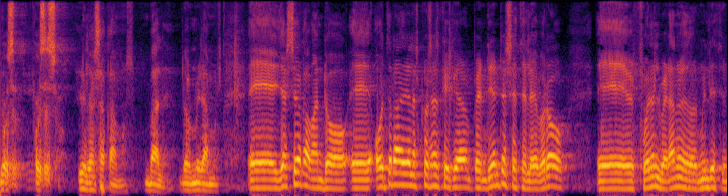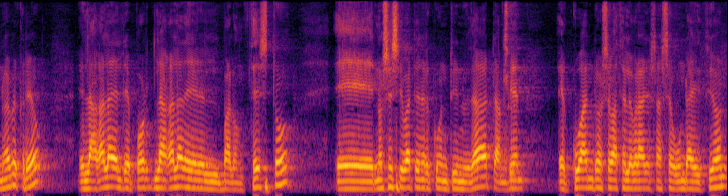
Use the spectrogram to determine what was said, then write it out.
Pues, pues, eso. Y los sacamos, vale, los miramos. Eh, ya estoy acabando. Eh, otra de las cosas que quedaron pendientes se celebró, eh, fue en el verano de 2019, creo, en la gala del, deporte, la gala del baloncesto. no sé si va a tener continuidad, también cuándo se va a celebrar esa segunda edición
